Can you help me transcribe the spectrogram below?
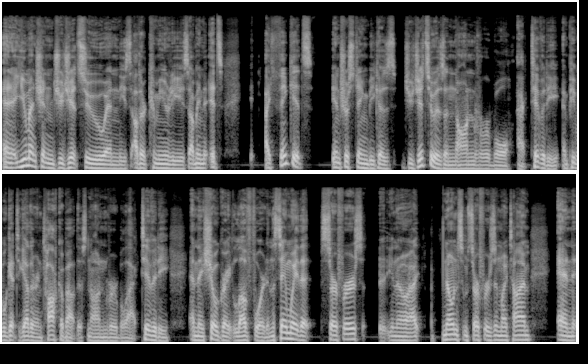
and you mentioned jujitsu and these other communities. I mean, it's I think it's interesting because jujitsu is a nonverbal activity and people get together and talk about this nonverbal activity and they show great love for it. In the same way that surfers uh, you know i've known some surfers in my time and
